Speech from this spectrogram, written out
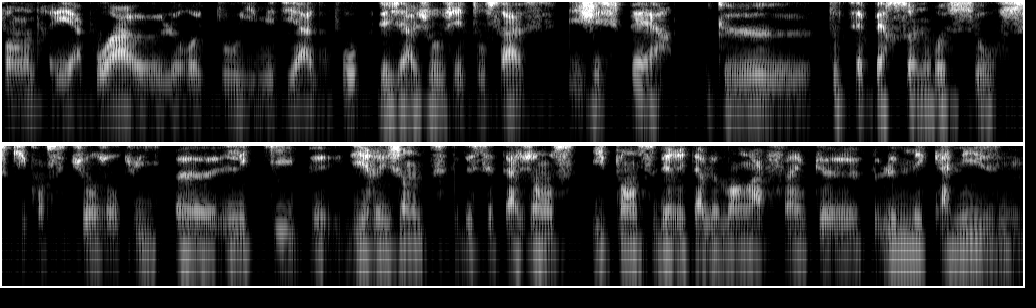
vendre et avoir le retour immédiat. Donc, faut déjà jauger tout ça. J'espère que euh, toutes ces personnes ressources qui constituent aujourd'hui euh, l'équipe dirigeante de cette agence y pensent véritablement afin que le mécanisme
